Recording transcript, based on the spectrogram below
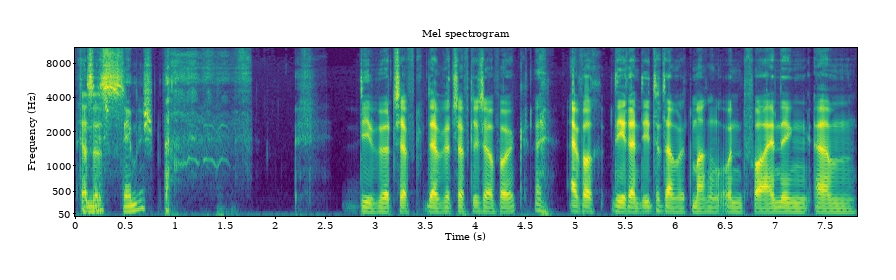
Das nämlich, ist nämlich die Wirtschaft, der wirtschaftliche Erfolg. Einfach die Rendite damit machen und vor allen Dingen, ähm,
